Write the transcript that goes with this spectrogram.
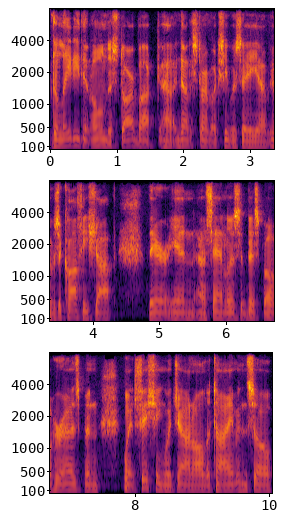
the lady that owned the Starbucks, uh, not a Starbucks, she was a, uh, it was a coffee shop there in uh, San Luis Obispo. Her husband went fishing with John all the time, and so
